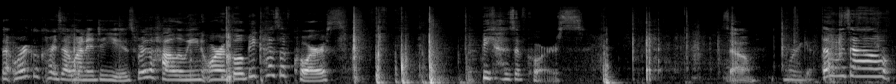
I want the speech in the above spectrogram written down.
The Oracle cards I wanted to use were the Halloween Oracle because of course. Because of course. So we're gonna get those out.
